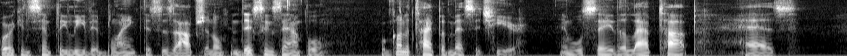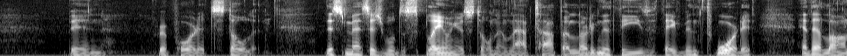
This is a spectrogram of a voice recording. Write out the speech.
or you can simply leave it blank. This is optional. In this example we're going to type a message here and we'll say the laptop has been reported stolen. This message will display on your stolen laptop, alerting the thieves if they've been thwarted and that law,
